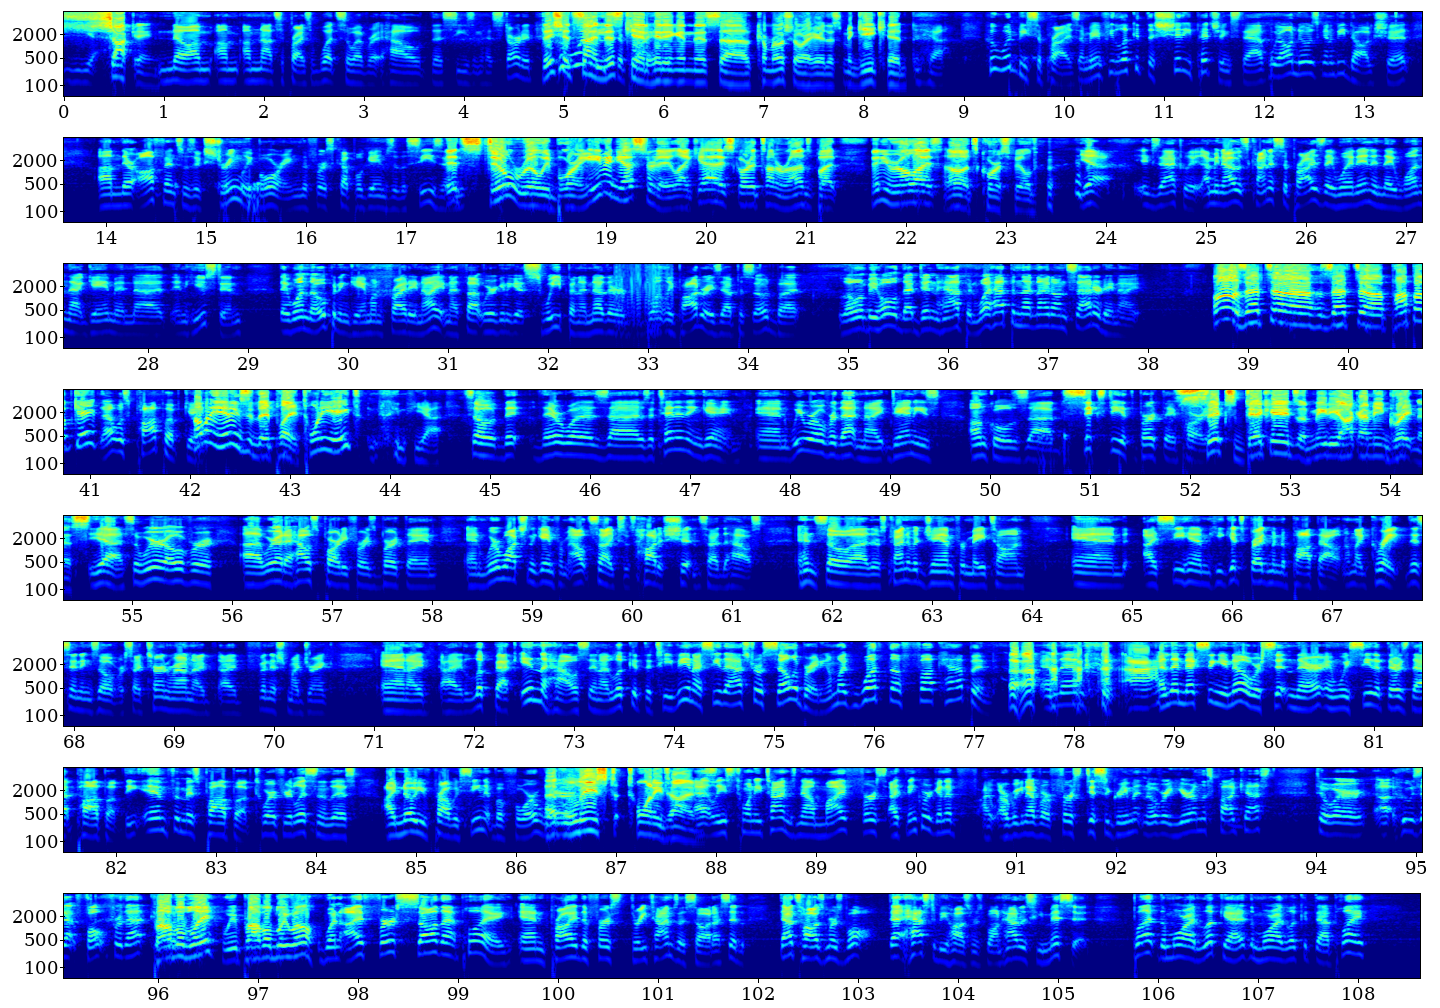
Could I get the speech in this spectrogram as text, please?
yeah. Shocking. No, I'm, I'm I'm not surprised whatsoever at how the season has started. They Who should would sign be this kid hitting in this uh, commercial right here, this McGee kid. Yeah. Who would be surprised? I mean, if you look at the shitty pitching staff, we all knew it was going to be dog shit. Um, their offense was extremely boring the first couple games of the season. It's still really boring. Even yesterday, like, yeah, they scored a ton of runs, but then you realize, oh, it's Coors Field. yeah, Exactly. I mean, I was kind of surprised they went in and they won that game in uh, in Houston. They won the opening game on Friday night, and I thought we were going to get sweep in another Bluntly Padres episode, but lo and behold, that didn't happen. What happened that night on Saturday night? Oh, is that uh, is that uh, pop up game? That was pop up game. How many innings did they play? Twenty eight. yeah. So th- there was uh, it was a ten inning game, and we were over that night. Danny's uncle's sixtieth birthday party. Six decades of mediocre. I mean greatness. Yeah. So we were over. Uh, we are at a house party for his birthday, and and we're watching the game from outside because it was hot as shit inside the house. And so uh, there's kind of a jam for Maton and I see him. He gets Bregman to pop out. And I'm like, great, this inning's over. So I turn around, I, I finish my drink, and I, I look back in the house and I look at the TV and I see the Astros celebrating. I'm like, what the fuck happened? and then and then next thing you know, we're sitting there and we see that there's that pop up, the infamous pop up, to where if you're listening to this, I know you've probably seen it before. At least twenty times. at least 20 times. Now, my first, I think we're going to, are we going to have our first disagreement in over a year on this podcast? To where, uh, who's at fault for that? Probably. We probably will. When I first saw that play, and probably the first three times I saw it, I said, that's Hosmer's ball. That has to be Hosmer's ball, and how does he miss it? But the more I look at it, the more I look at that play,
